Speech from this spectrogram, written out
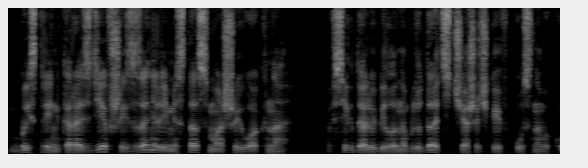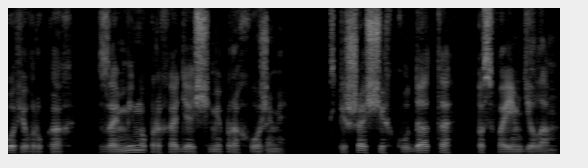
Быстренько раздевшись, заняли места с Машей у окна. Всегда любила наблюдать с чашечкой вкусного кофе в руках за мимо проходящими прохожими, спешащих куда-то по своим делам.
